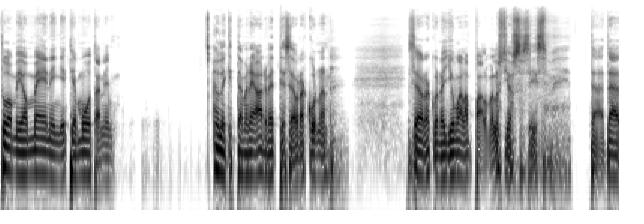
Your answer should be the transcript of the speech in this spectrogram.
tuomion meiningit ja muuta, niin olikin tämmöinen adventtiseurakunnan seurakunnan Jumalan palvelus, jossa siis tämä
